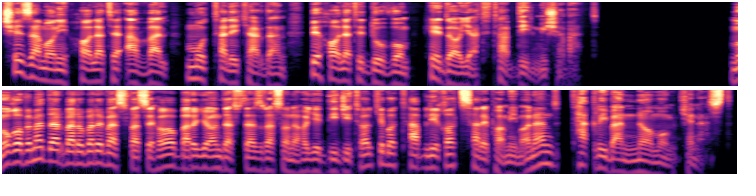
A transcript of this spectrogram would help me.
چه زمانی حالت اول مطلع کردن به حالت دوم هدایت تبدیل می شود. مقاومت در برابر وسوسه ها برای آن دسته از رسانه های دیجیتال که با تبلیغات سر پا میمانند تقریبا ناممکن است.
